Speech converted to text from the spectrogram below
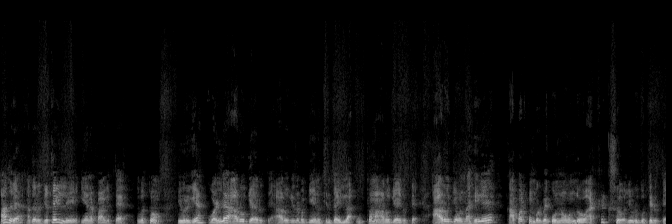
ಆದರೆ ಅದರ ಜೊತೆಯಲ್ಲಿ ಏನಪ್ಪ ಆಗುತ್ತೆ? ಇವತ್ತು ಇವರಿಗೆ ಒಳ್ಳೆಯ ಆರೋಗ್ಯ ಇರುತ್ತೆ. ಆರೋಗ್ಯದ ಬಗ್ಗೆ ಏನು ಚಿಂತೆ ಇಲ್ಲ. ಉತ್ತಮ ಆರೋಗ್ಯ ಇರುತ್ತೆ. ಆರೋಗ್ಯವನ್ನು ಹೇಗೆ ಕಾಪಾಡ್ಕೊಂಡು ಬರಬೇಕು ಅನ್ನೋ ಒಂದು ಆ ಟ್ರಿಕ್ಸ್ ಇವ್ರಿಗೆ ಗೊತ್ತಿರುತ್ತೆ.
